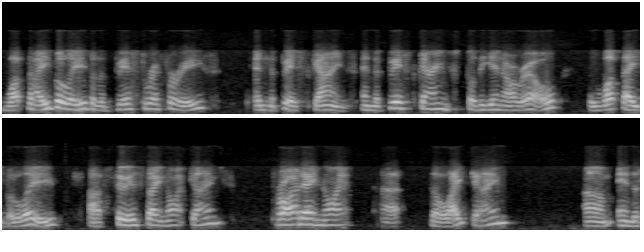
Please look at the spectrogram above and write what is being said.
what they believe are the best referees in the best games. And the best games for the NRL, what they believe, are Thursday night games, Friday night, uh, the late game, um, and the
